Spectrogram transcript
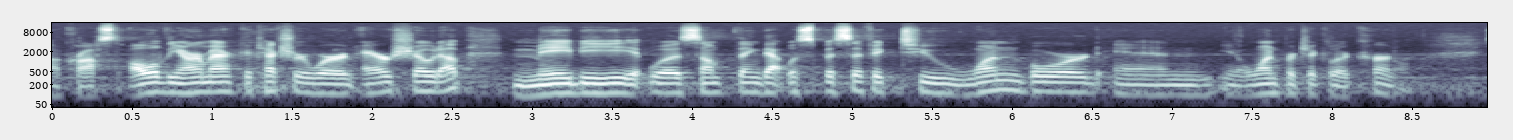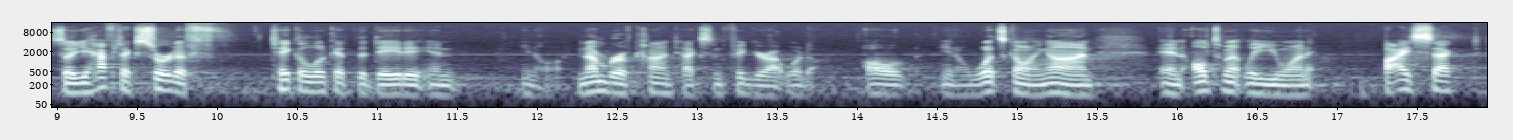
across all of the ARM architecture where an error showed up. Maybe it was something that was specific to one board and you know one particular kernel. So you have to sort of take a look at the data in you know a number of contexts and figure out what all you know what's going on, and ultimately you want to bisect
